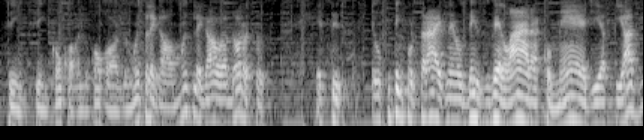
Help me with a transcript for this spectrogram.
sim, sim, concordo, concordo. Muito legal, muito legal. Eu adoro essas, esses. o que tem por trás, né? O desvelar a comédia e as piadas.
